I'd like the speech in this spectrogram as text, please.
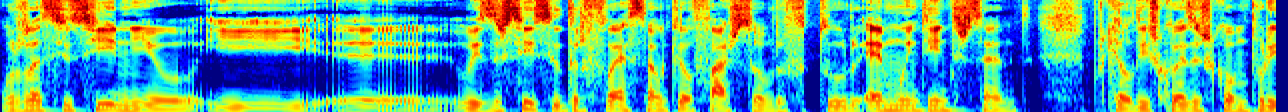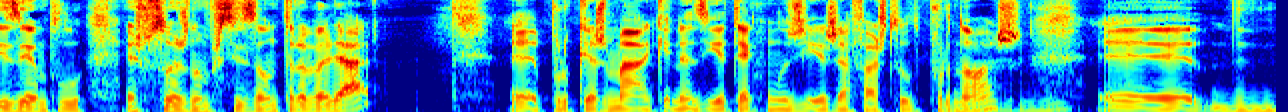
o raciocínio e eh, o exercício de reflexão que ele faz sobre o futuro é muito interessante, porque ele diz coisas como, por exemplo, as pessoas não precisam de trabalhar. eh, Porque as máquinas e a tecnologia já faz tudo por nós, Eh, de-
